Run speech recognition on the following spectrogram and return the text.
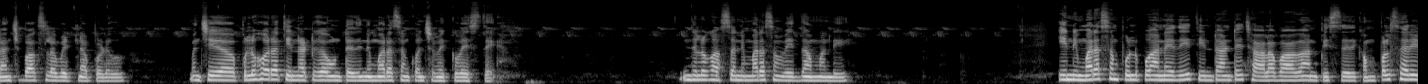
లంచ్ బాక్స్లో పెట్టినప్పుడు. మంచిగా పులిహోర తిన్నట్టుగా ఉంటుంది నిమ్మరసం కొంచెం ఎక్కువ వేస్తే ఇందులో కాస్త నిమ్మరసం వేద్దామండి. ఈ నిమ్మరసం పులుపు అనేది తింటా అంటే చాలా బాగా అనిపిస్తుంది. కంపల్సరీ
